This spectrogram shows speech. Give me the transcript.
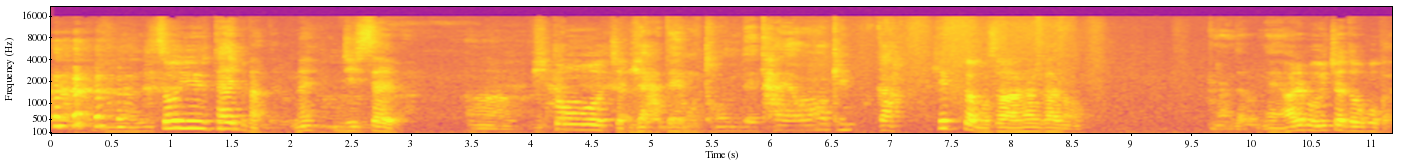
そうそういうタイプなんだろうねうん実際は人を思っちゃういやでも飛んでたよケプカ。ケプカもさなんかあのなんだろうね。あれもうちはどこかだ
